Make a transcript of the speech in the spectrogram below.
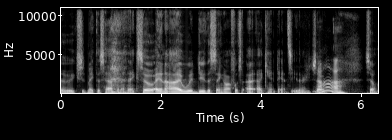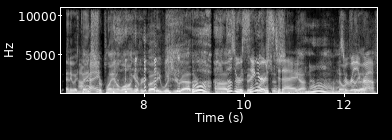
Uh, We should make this happen. I think so, and I would do the sing off with. I, I can't dance either. So, Ah, so anyway, All thanks right. for playing along, everybody. Would you rather? Uh, those were zingers today. Yeah, no. Those are really rough.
